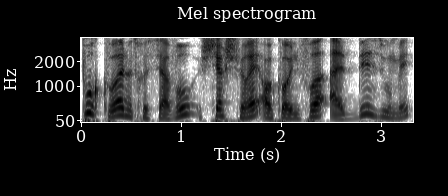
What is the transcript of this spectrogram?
pourquoi notre cerveau chercherait encore une fois à dézoomer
